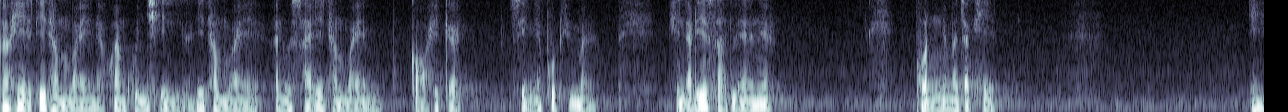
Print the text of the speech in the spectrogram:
ก็เหตุที่ทำไว้นะความคุ้นชินที่ทำไว้อนุสัยที่ทำไว้ก่อให้เกิดสิ่งนี้ผุดขึ้นมา เห็นอริยสัจเลยนะเนี่ย ผลเนี่ยมาจากเหตุเอ๊ะ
